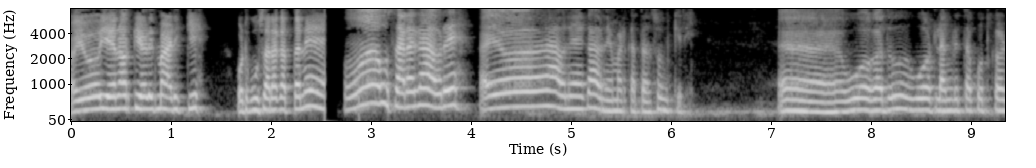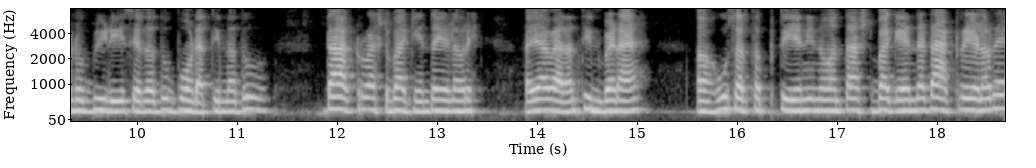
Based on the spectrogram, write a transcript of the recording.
ಅಯ್ಯೋ ಏನೋ ಕೇಳಿದ್ ಮಾಡಿಕ್ಕಿ. ಒಟ್ಟು ಹುಷಾರಾಗತ್ತಾನೆ ಹ್ಞೂ, ಹುಷಾರಾಗ ಅವ್ರೆ ಅಯ್ಯೋ, ಅವನೇ ಅವನೇ ಮಾಡ್ಕತ್ತಾನೆ ಸುಮ್ಕಿರಿ. ಹೋಗೋದು, ಹೋಟ್ಲ್ ಅಂಗಡಿ ಕೂತ್ಕೊಂಡು ಬೀಡಿ ಸೇರೋದು ಬೋಡ ತಿನ್ನೋದು. ಡಾಕ್ಟ್ರು ಅಷ್ಟು ಭಾಗ್ಯ ಅಂತ ಹೇಳವ್ರೆ. ಅಯ್ಯೋ, ಅವೆಲ್ಲ ತಿನ್ಬೇಡ. ಹುಷಾರು ತಪ್ಪತಿ ನೀನು ಅಂತ ಅಷ್ಟು ಬಗೆಯಿಂದ ಡಾಕ್ಟ್ರು ಹೇಳವ್ರೆ.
